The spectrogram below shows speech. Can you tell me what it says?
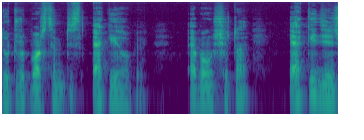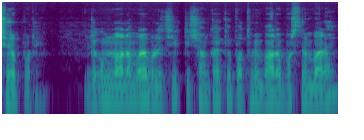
দুটোর পার্সেন্টেজ একই হবে, এবং সেটা একই জিনিসের উপরে। যেরকম ন নম্বরে বলেছি, একটি সংখ্যাকে প্রথমে বারো পার্সেন্ট বাড়ায়,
